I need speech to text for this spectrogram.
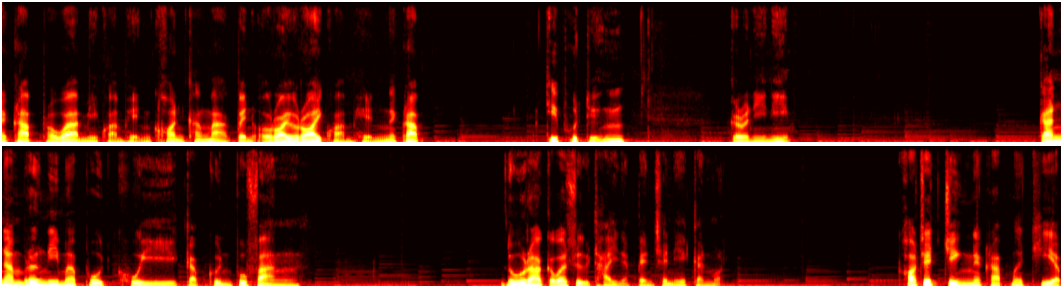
นะครับ เพราะว่ามีความเห็นค่อนข้างมากเป็นร้อยๆความเห็นนะครับ ที่พูดถึงกรณีนี้ การนำเรื่องนี้มาพูดคุยกับคุณผู้ฟัง ดูราวกับว่าสื่อไทยเนี่ยเป็นเช่นนี้กันหมด ข้อเท็จจริงนะครับเมื่อเทียบ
